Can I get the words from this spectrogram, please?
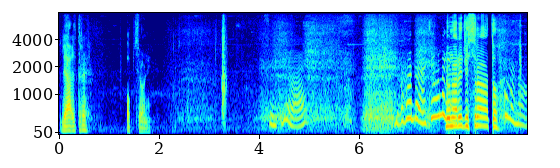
le altre opzioni sentiva, eh? Madonna, c'è una che... Non ha registrato. Come no?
